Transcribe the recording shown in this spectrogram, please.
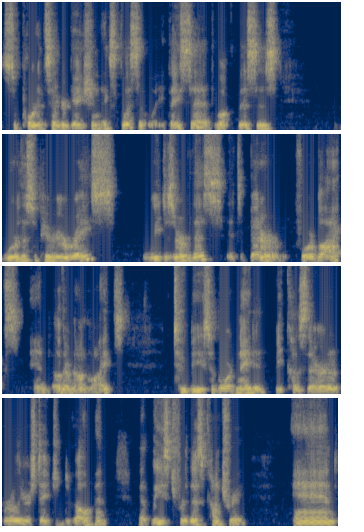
supported segregation explicitly. They said, look, this is, we're the superior race. We deserve this. It's better for blacks and other non whites to be subordinated because they're at an earlier stage of development, at least for this country. And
